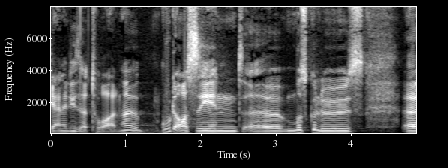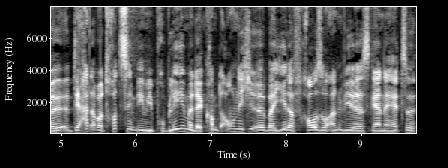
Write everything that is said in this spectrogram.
gerne dieser Tor. Ne? Gut aussehend, äh, muskulös, äh, der hat aber trotzdem irgendwie Probleme, der kommt auch nicht äh, bei jeder Frau so an, wie er es gerne hätte.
